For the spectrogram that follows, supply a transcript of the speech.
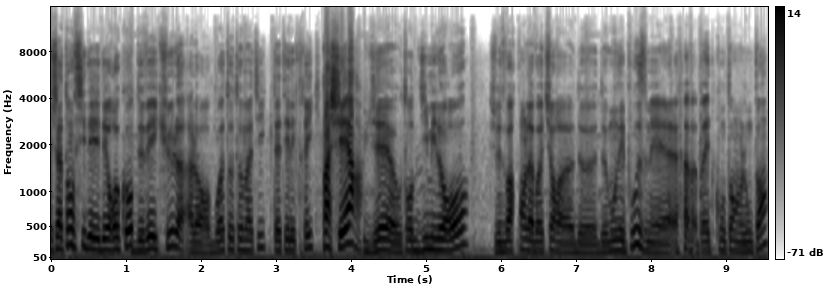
j'attends aussi des, des, recours de véhicules. Alors boîte automatique, peut-être électrique, pas cher. Budget euh, autour de 10 000 euros. Je vais devoir prendre la voiture euh, de, de mon épouse, mais elle va pas être content longtemps.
